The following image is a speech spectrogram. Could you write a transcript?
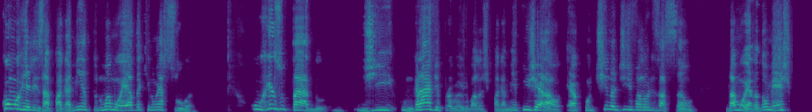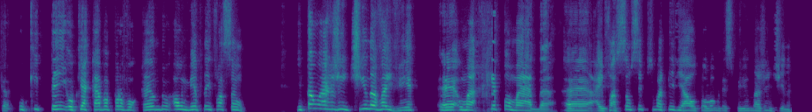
Como realizar pagamento numa moeda que não é sua? O resultado de um grave problema de balanço de pagamento, em geral, é a contínua desvalorização da moeda doméstica, o que tem, o que acaba provocando aumento da inflação. Então, a Argentina vai ver é, uma retomada. É, a inflação sempre se manteve alta ao longo desse período na Argentina,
